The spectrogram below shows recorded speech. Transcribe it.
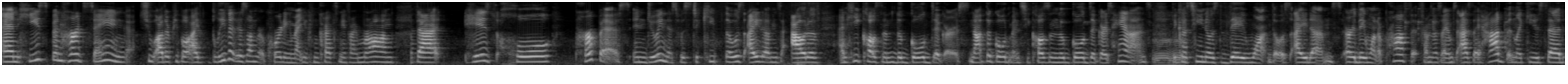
And he's been heard saying to other people, I believe it is on recording, Matt, you can correct me if I'm wrong, that his whole purpose in doing this was to keep those items out of and he calls them the gold diggers not the goldmans he calls them the gold diggers hands Mm-hmm. because he knows they want those items or they want to profit from those items as they had been like you said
